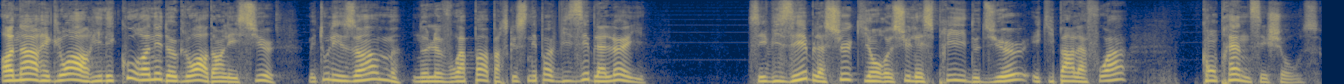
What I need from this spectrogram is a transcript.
honneur et gloire, il est couronné de gloire dans les cieux, mais tous les hommes ne le voient pas parce que ce n'est pas visible à l'œil. C'est visible à ceux qui ont reçu l'Esprit de Dieu et qui, par la foi, comprennent ces choses.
